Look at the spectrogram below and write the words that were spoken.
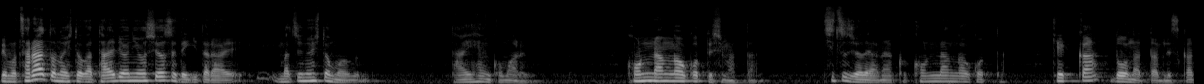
でもザラートの人が大量に押し寄せてきたら町の人も大変困る。混乱が起こってしまった。秩序ではなく混乱が起こった。結果どうなったんですか？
